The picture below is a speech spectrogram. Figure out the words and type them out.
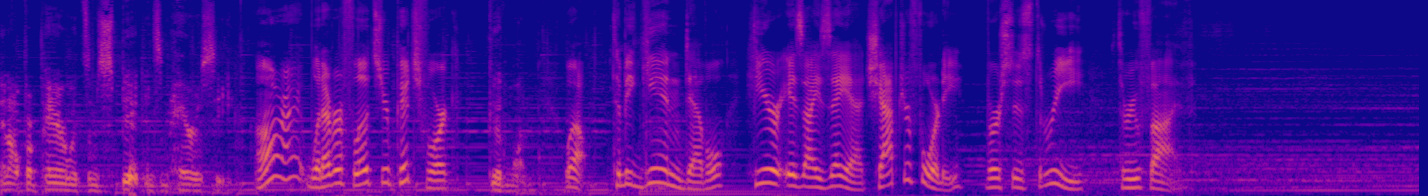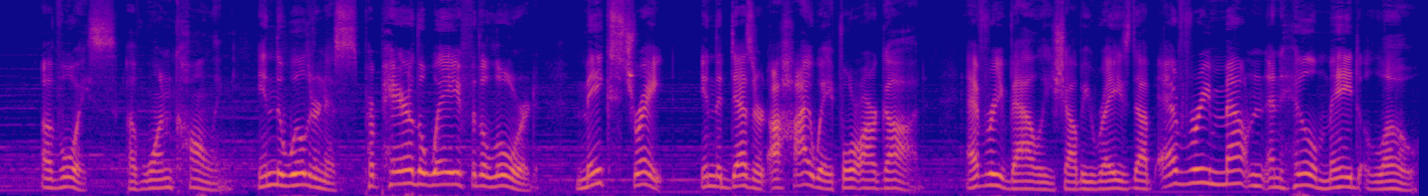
and I'll prepare with some spit and some heresy. Alright, whatever floats your pitchfork. Good one. Well, to begin, Devil, here is Isaiah chapter 40, verses 3 through 5. A voice of one calling, In the wilderness, prepare the way for the Lord, make straight in the desert a highway for our God. Every valley shall be raised up, every mountain and hill made low.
